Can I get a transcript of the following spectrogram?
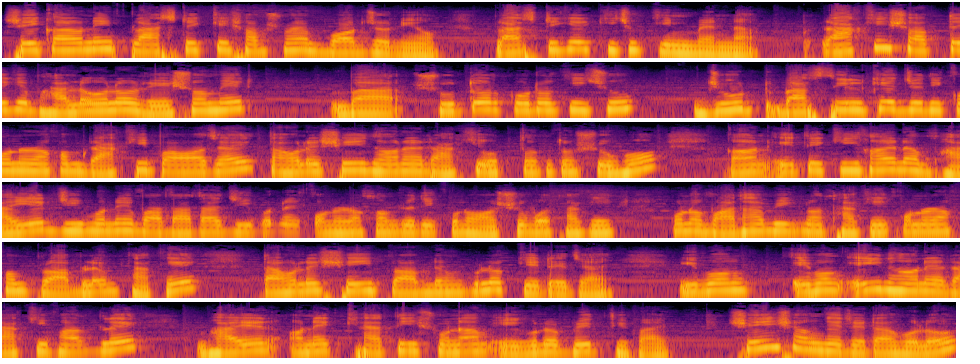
সেই কারণেই প্লাস্টিককে সবসময় বর্জনীয়। প্লাস্টিকের কিছু কিনবেন না। রাখি সব থেকে ভালো হলো রেশমের বা সুতোর কোনো কিছু জুট বা সিল্কের যদি কোনো রকম রাখি পাওয়া যায়, তাহলে সেই ধরনের রাখি অত্যন্ত শুভ। কারণ এতে কি হয় না, ভাইয়ের জীবনে বা দাদার জীবনে কোনো রকম যদি কোনো অশুভ থাকে, কোনো বাধা বিঘ্ন থাকে, কোনো রকম প্রবলেম থাকে, তাহলে সেই প্রবলেমগুলো কেটে যায়। এবং এবং এই ধরনের রাখি বাঁধলে ভাইয়ের অনেক খ্যাতি, সুনাম এগুলো বৃদ্ধি পায়। সেই সঙ্গে যেটা হলো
